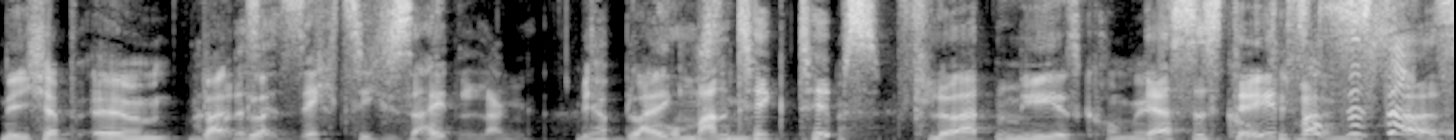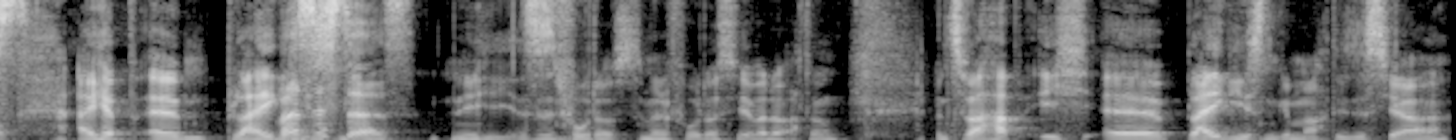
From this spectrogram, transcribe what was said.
nee, ich habe ähm, Aber das ist ja 60 Seiten lang. ich hab Bleigießen. Romantik-Tipps? Flirten? Nee, es kommen jetzt. Erstes Date? Was ist das? drauf. Aber ich habe ähm, Bleigießen. Was ist das? Nee, das sind Fotos. Das sind meine Fotos hier. Warte, Achtung. Und zwar habe ich äh, Bleigießen gemacht dieses Jahr.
